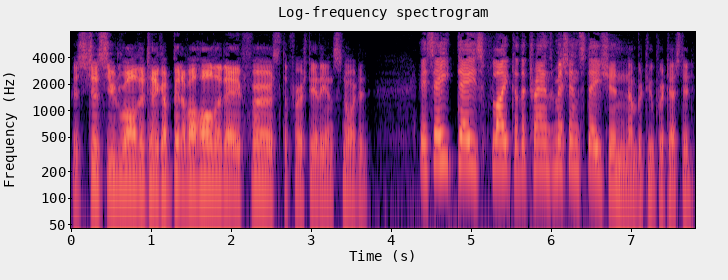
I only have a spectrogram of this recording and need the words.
It's just you'd rather take a bit of a holiday first, the first alien snorted. It's eight days' flight to the transmission station, number two protested.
